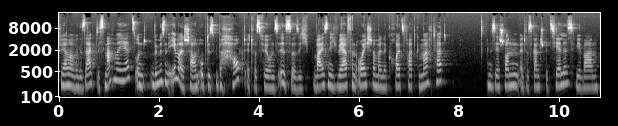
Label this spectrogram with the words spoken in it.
wir haben aber gesagt, das machen wir jetzt und wir müssen eh mal schauen, ob das überhaupt etwas für uns ist. Also ich weiß nicht, wer von euch schon mal eine Kreuzfahrt gemacht hat. Das ist ja schon etwas ganz Spezielles. Wir waren,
